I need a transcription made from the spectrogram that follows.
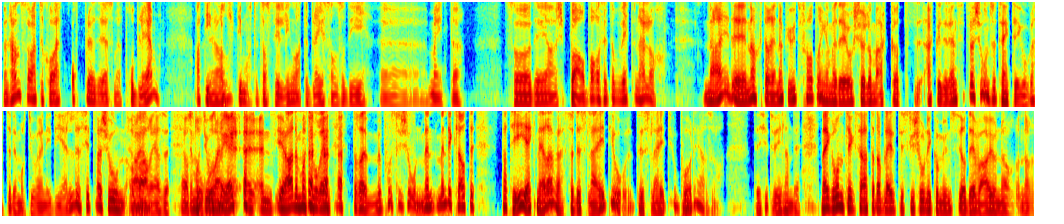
Men han sa at KrF opplevde det som et problem. At de ja. alltid måtte ta stilling, og at det ble sånn som de uh, mente. Så det er gjerne ikke bare bare å sitte på vippen heller. Nei, det er nok, det er nok utfordringer med det òg, selv om akkurat, akkurat, i den situasjonen så tenkte jeg òg at det måtte jo være en ideell situasjon. Ja, ja. Altså, det måtte jo være en, en, ja, det måtte være en drømmeposisjon. Men, men, det er klart, det, partiet gikk nedover, så det sleit jo, det sleit jo på det, altså. Det er ikke tvil om det. Nei, Grunnen til at jeg sa at det ble litt diskusjon i kommunestyret, det var jo når, når,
